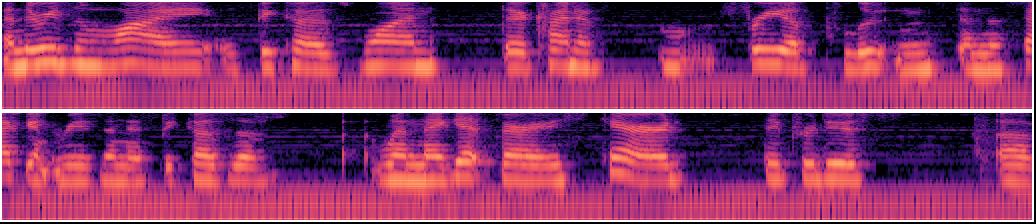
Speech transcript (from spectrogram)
And the reason why is because one, they're kind of free of pollutants. And the second reason is because of when they get very scared, they produce a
